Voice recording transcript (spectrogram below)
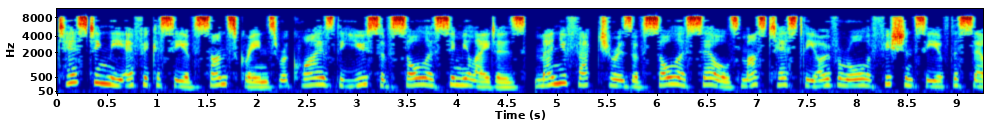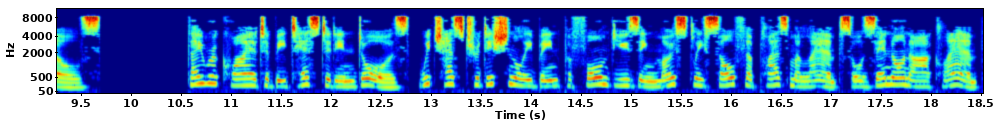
Testing the efficacy of sunscreens requires the use of solar simulators. Manufacturers of solar cells must test the overall efficiency of the cells. They require to be tested indoors, which has traditionally been performed using mostly sulfur plasma lamps or xenon arc lamp.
